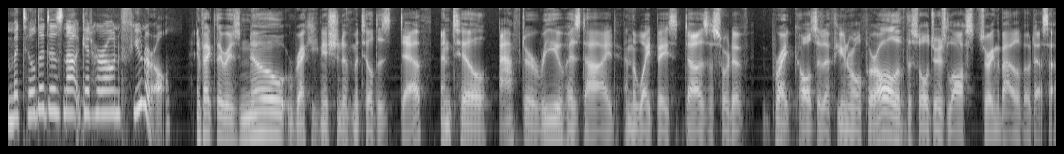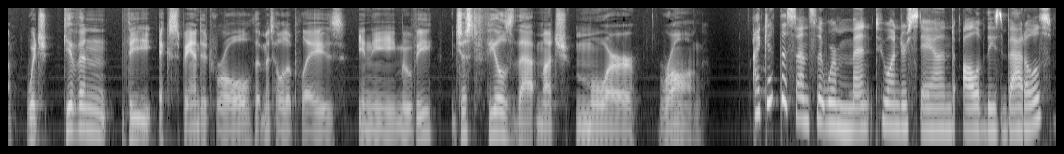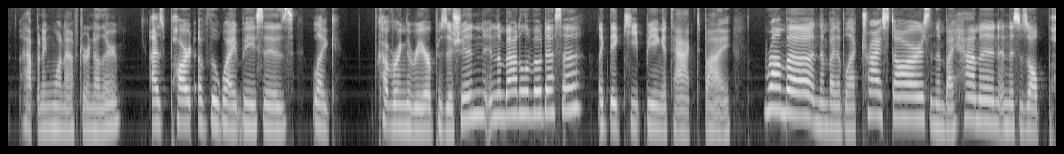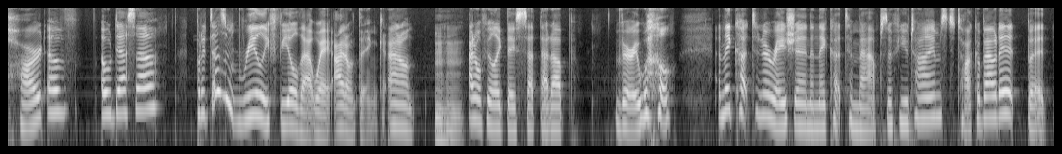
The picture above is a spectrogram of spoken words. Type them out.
Matilda does not get her own funeral. In fact, there is no recognition of Matilda's death until after Ryu has died and the White Base does a sort of, Bright calls it a funeral for all of the soldiers lost during the Battle of Odessa. Which, given the expanded role that Matilda plays in the movie, just feels that much more wrong. I get the sense that we're meant to understand all of these battles happening one after another as part of the White Base's, like, covering the rear position in the Battle of Odessa. Like, they keep being attacked by Ramba and then by the Black Tri-Stars and then by Hamon, and this is all part of Odessa. But it doesn't really feel that way, I don't think. I don't mm-hmm. I don't feel like they set that up very well. And they cut to narration and they cut to maps a few times to talk about it, but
